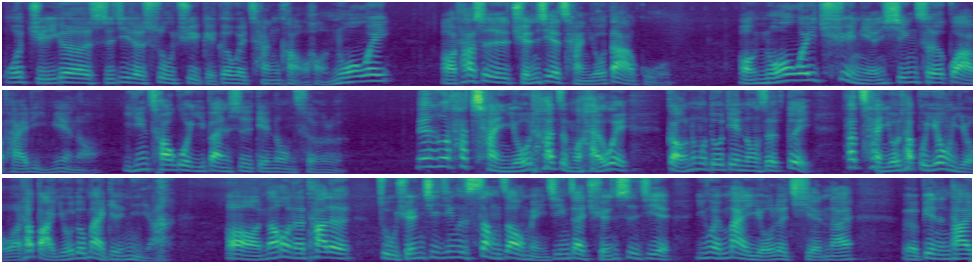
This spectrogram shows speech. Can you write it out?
我举一个实际的数据给各位参考哈，挪威哦，它是全世界产油大国。哦，挪威去年新车挂牌里面哦，已经超过一半是电动车了。那说它产油，它怎么还会搞那么多电动车？对，它产油，它不用油啊，它把油都卖给你啊。哦，然后呢，它的主权基金是上兆美金，在全世界因为卖油的钱来，呃，变成它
